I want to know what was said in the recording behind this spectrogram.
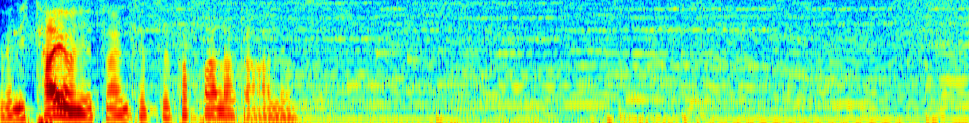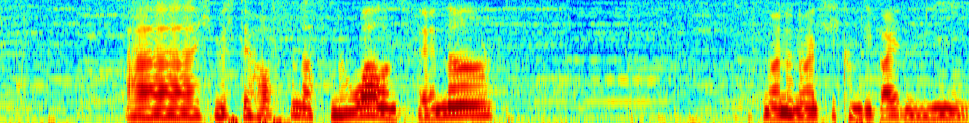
Wenn ich Tyon jetzt einsetze, verballert er alles. Äh, ich müsste hoffen, dass Noah und Senna... Auf 99 kommen die beiden nie.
